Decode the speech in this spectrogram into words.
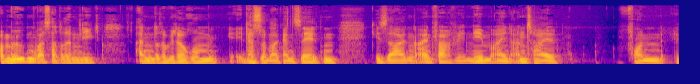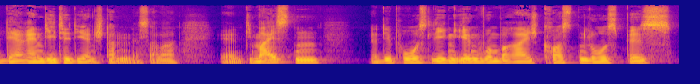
Vermögen, was da drin liegt. Andere wiederum, das ist aber ganz selten, die sagen einfach, wir nehmen einen Anteil von der Rendite, die entstanden ist. Aber äh, die meisten äh, Depots liegen irgendwo im Bereich kostenlos bis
